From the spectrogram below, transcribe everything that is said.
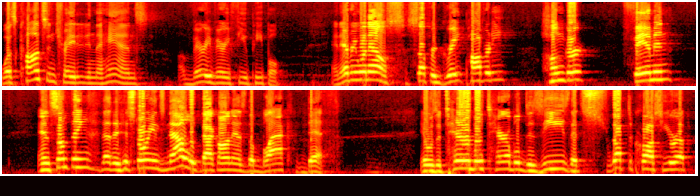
was concentrated in the hands of very, very few people. And everyone else suffered great poverty, hunger, famine, and something that the historians now look back on as the Black Death. It was a terrible, terrible disease that swept across Europe,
